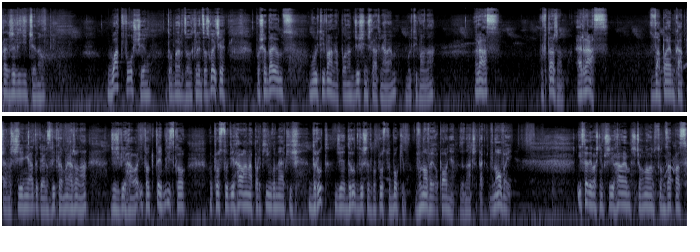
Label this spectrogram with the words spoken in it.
Także widzicie, no łatwo się to bardzo odkręca. Słuchajcie, posiadając Multivana, ponad 10 lat miałem Multivana, raz, powtarzam, raz złapałem kapcia. Właściwie nie ja, tylko jak zwykle moja żona gdzieś wjechała i to tutaj blisko po prostu wjechała na parkingu na jakiś drut, gdzie drut wyszedł po prostu bokiem w nowej oponie, znaczy tak, w nowej. I wtedy właśnie przyjechałem, ściągnąłem stąd zapas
